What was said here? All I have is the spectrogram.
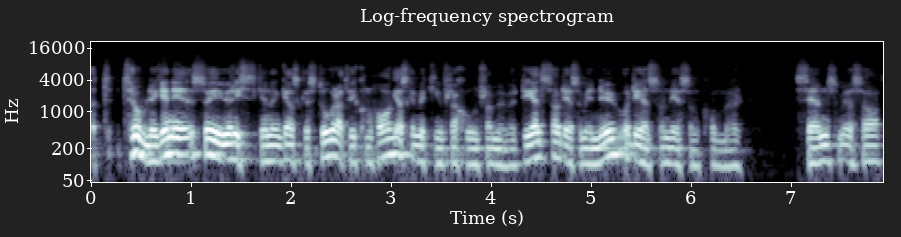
att troligen är, så är ju risken ganska stor att vi kommer ha ganska mycket inflation framöver. Dels av det som är nu och dels av det som kommer sen som jag sa.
